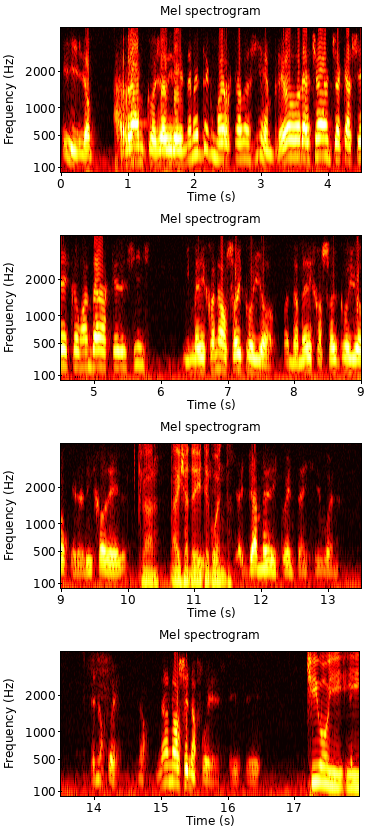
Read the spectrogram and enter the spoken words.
y lo arranco yo directamente como arrancaba siempre, hola chancha, ¿qué? ¿Cómo andás? ¿Qué decís? y me dijo, no, soy Coyo. Cuando me dijo, soy Coyo, que era el hijo de él. Claro, ahí ya te diste cuenta. Ya, me di cuenta y dije, bueno, se nos fue. No, no, no se nos fue. Chivo, y,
